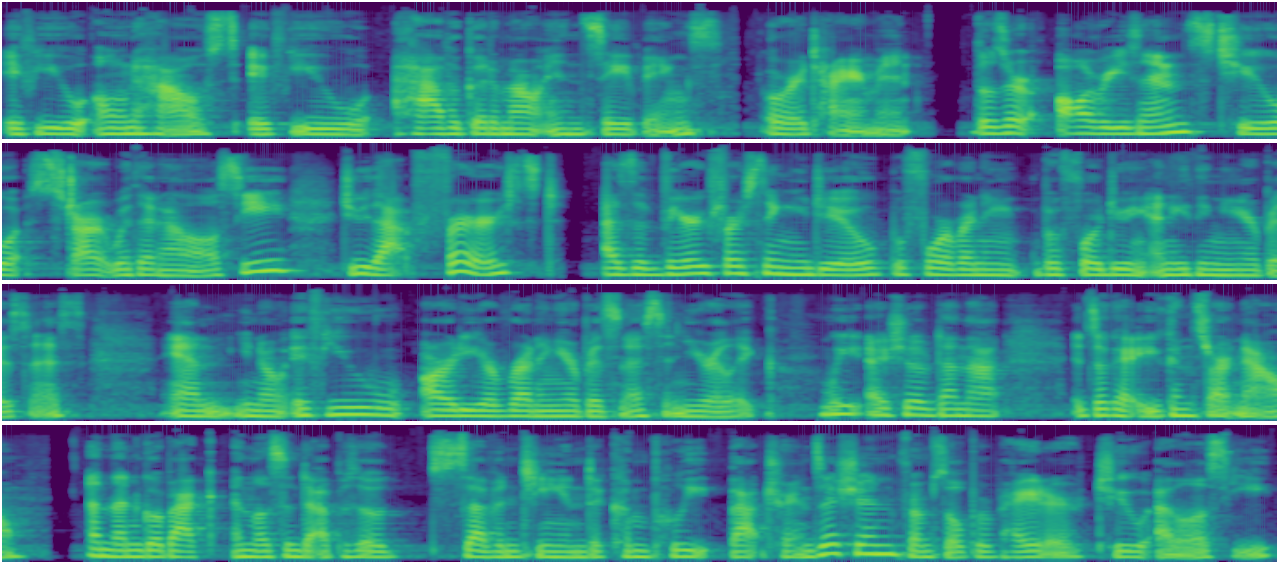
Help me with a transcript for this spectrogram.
if you own a house, if you have a good amount in savings or retirement, those are all reasons to start with an LLC. Do that first as the very first thing you do before running before doing anything in your business. And you know, if you already are running your business and you're like, "Wait, I should have done that." It's okay. You can start now. And then go back and listen to episode 17 to complete that transition from sole proprietor to LLC.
